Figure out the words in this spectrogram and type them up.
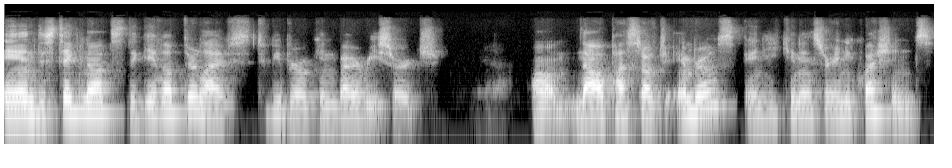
and the stick knots that give up their lives to be broken by research. Um, now I'll pass it off to Ambrose, and he can answer any questions.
